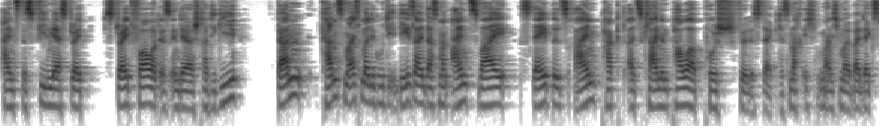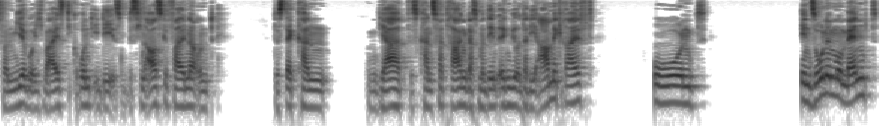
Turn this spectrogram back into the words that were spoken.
eins, das viel mehr straight, straightforward ist in der Strategie, dann kann es manchmal eine gute Idee sein, dass man ein, zwei Staples reinpackt als kleinen Power-Push für das Deck. Das mache ich manchmal bei Decks von mir, wo ich weiß, die Grundidee ist ein bisschen ausgefallener und das Deck kann, ja, das kann es vertragen, dass man dem irgendwie unter die Arme greift. Und in so einem Moment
